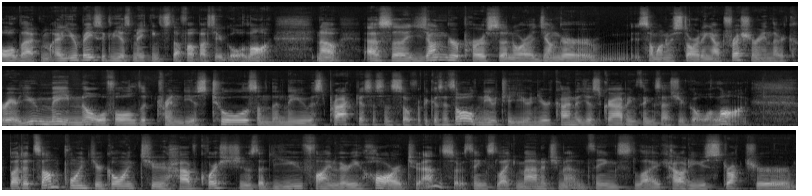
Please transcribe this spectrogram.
all that. Uh, you're basically just making stuff up as you go along. Now, as a younger person or a younger mm, someone who's starting out fresher in their career, you may know of all the trendiest tools and the newest practices and so forth because it's all new to you and you're kind of just grabbing things as you go along. But at some point, you're going to have questions that you find very hard to answer. Things like management, things like how do you structure,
